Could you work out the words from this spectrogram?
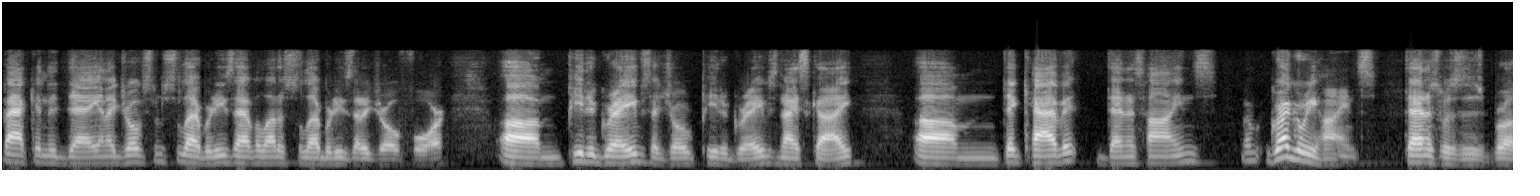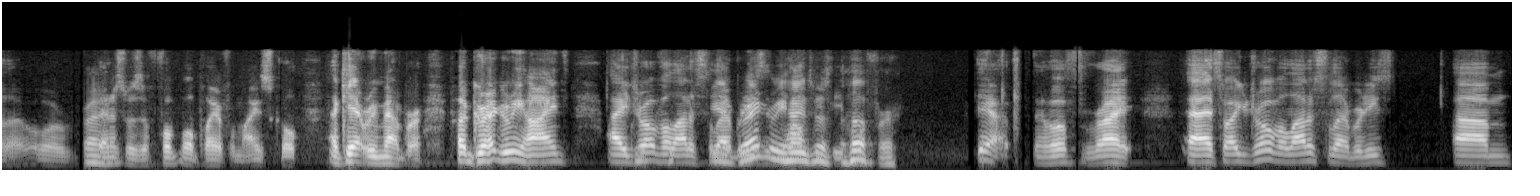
back in the day, and I drove some celebrities. I have a lot of celebrities that I drove for. Um, Peter Graves, I drove Peter Graves, nice guy um, Dick Cavett, Dennis Hines, Gregory Hines. Dennis was his brother, or Right. Dennis was a football player from high school. I can't remember, but Gregory Hines. I drove a lot of Yeah, celebrities. Gregory Hines was the people. hoofer. Yeah, the hoof, right. Uh, so I drove a lot of celebrities, um,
